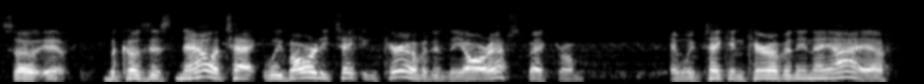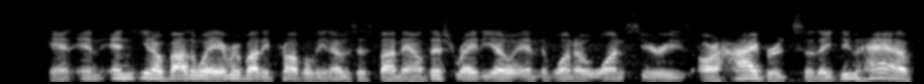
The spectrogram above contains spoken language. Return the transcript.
So it because it's now attacked, we've already taken care of it in the RF spectrum, and we've taken care of it in AIF. And and and you know, by the way, everybody probably knows this by now. This radio and the 101 series are hybrids, so they do have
